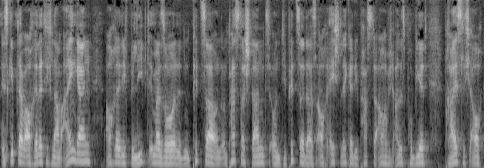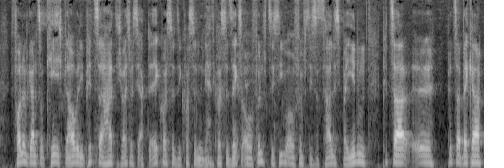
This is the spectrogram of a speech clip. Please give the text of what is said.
Es gibt aber auch relativ nah am Eingang, auch relativ beliebt immer so ein Pizza- und, und Pasta-Stand. Und die Pizza, da ist auch echt lecker. Die Pasta auch, habe ich alles probiert. Preislich auch voll und ganz okay. Ich glaube, die Pizza hat, ich weiß nicht, was die aktuell kostet. Die kostet, ja, die kostet 6,50 Euro, 7,50 Euro. Das zahle ich bei jedem Pizza, äh, Pizzabäcker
